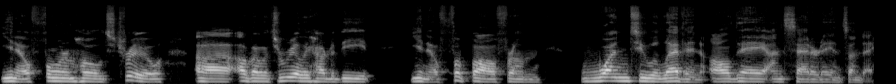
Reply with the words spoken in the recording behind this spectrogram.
you know, form holds true. Uh, although it's really hard to beat, you know, football from one to 11 all day on Saturday and Sunday.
